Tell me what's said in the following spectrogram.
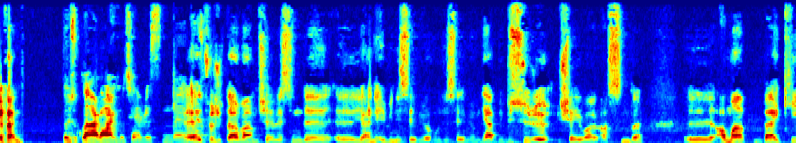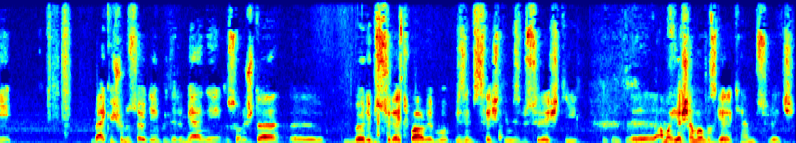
efendim? Çocuklar var mı çevresinde? Evet çocuklar var mı çevresinde? E, yani evini seviyor muydu, sevmiyor muydu? Yani bir, bir sürü şey var aslında. E, ama belki belki şunu söyleyebilirim. Yani sonuçta e, böyle bir süreç var ve bu bizim seçtiğimiz bir süreç değil. E, ama yaşamamız gereken bir süreç.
